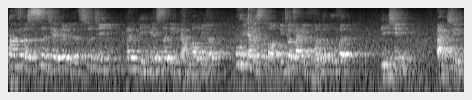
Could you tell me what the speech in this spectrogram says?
当这个世界对你的刺激跟里面圣灵感动你的不一样的时候，你就在你魂的部分，理性、感性、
